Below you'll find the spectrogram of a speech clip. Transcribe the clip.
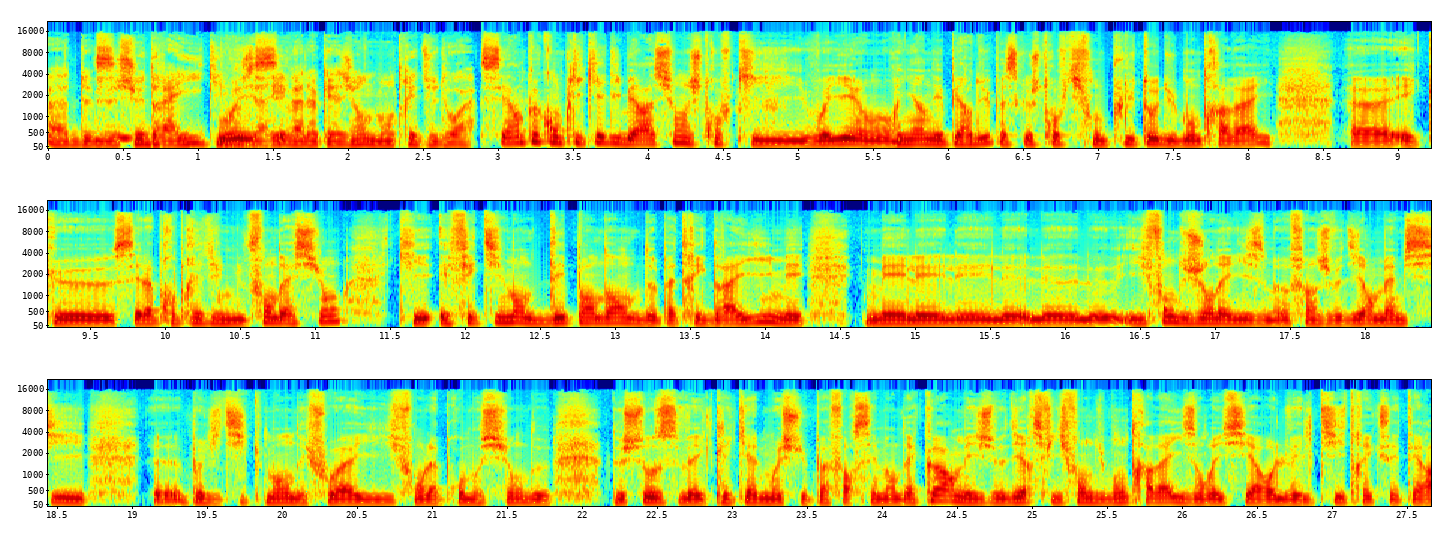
euh, de M. Drahi qui vous arrive à l'occasion de montrer du doigt. C'est un peu compliqué, Libération, je trouve qu'ils, vous voyez, rien n'est perdu parce que je trouve qu'ils font plutôt du bon travail euh, et que c'est la propriété d'une fondation qui est effectivement dépendante de Patrick Drahi, mais, mais les, les, les, les ils font du journalisme. Enfin, je veux dire, même si politiquement, des fois, ils font la promotion de, de choses avec lesquelles moi je suis pas forcément d'accord, mais je veux dire, ils font du bon travail, ils ont réussi à relever le titre, etc.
